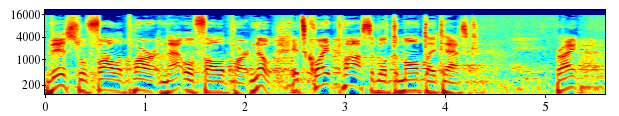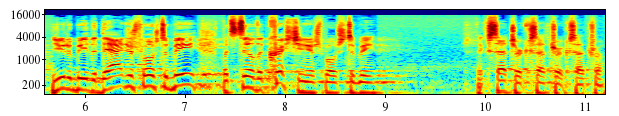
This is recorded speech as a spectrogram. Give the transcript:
This will fall apart and that will fall apart. No, it's quite possible to multitask. Right? You to be the dad you're supposed to be, but still the Christian you're supposed to be, etc., etc., etc.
